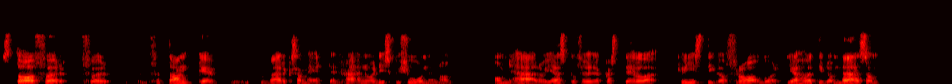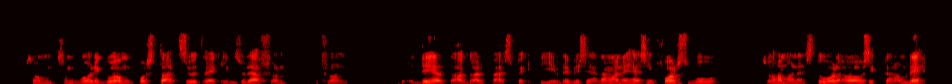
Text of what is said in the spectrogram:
stå för, för, för tankeverksamheten här, nu och diskussionen om, om det här och jag ska försöka ställa kvistiga frågor. Jag hör till de där som, som, som går igång på stadsutveckling så där från, från deltagarperspektiv, det vill säga när man är Helsingforsbo så har man en stora åsikter om det,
